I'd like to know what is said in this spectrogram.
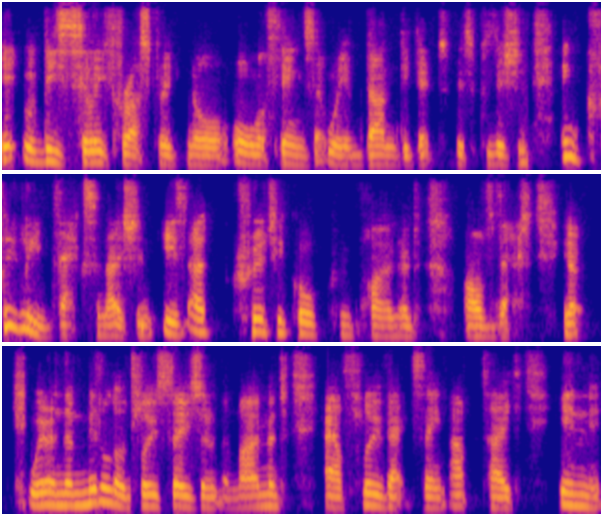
it would be silly for us to ignore all the things that we have done to get to this position. And clearly, vaccination is a critical component of that. You know, we're in the middle of flu season at the moment. Our flu vaccine uptake in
